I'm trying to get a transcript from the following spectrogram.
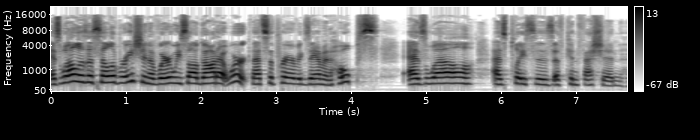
as well as a celebration of where we saw God at work. That's the prayer of Examen. Hopes as well as places of confession,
